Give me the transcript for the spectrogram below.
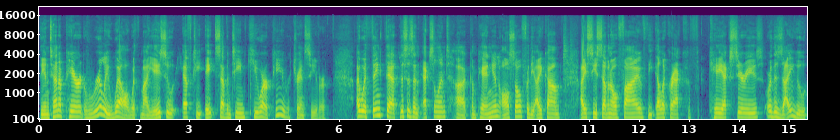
The antenna paired really well with my Yaesu FT817 QRP transceiver. I would think that this is an excellent uh, companion also for the ICOM IC705, the Elecraft KX series, or the Xiegu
